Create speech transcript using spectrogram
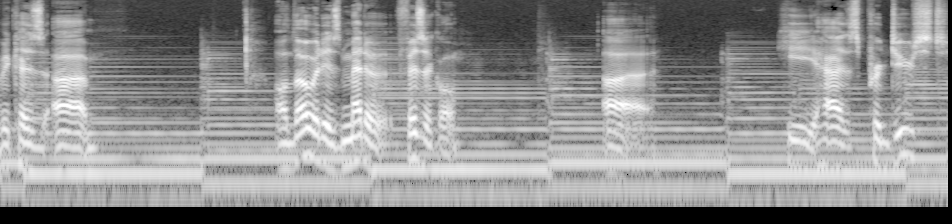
because um, although it is metaphysical, he has produced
